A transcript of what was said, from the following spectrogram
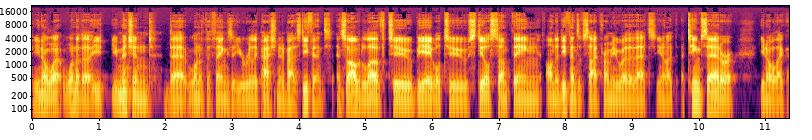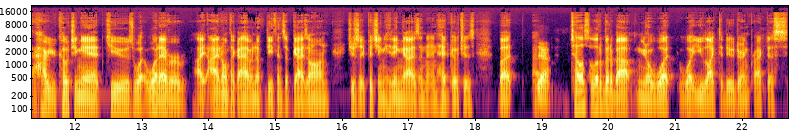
you know what? One of the you, you mentioned that one of the things that you're really passionate about is defense, and so I would love to be able to steal something on the defensive side from you, whether that's you know a, a team set or you know like how you're coaching it, cues, what whatever. I I don't think I have enough defensive guys on. It's usually pitching, hitting guys, and, and head coaches, but uh, yeah tell us a little bit about you know what what you like to do during practice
